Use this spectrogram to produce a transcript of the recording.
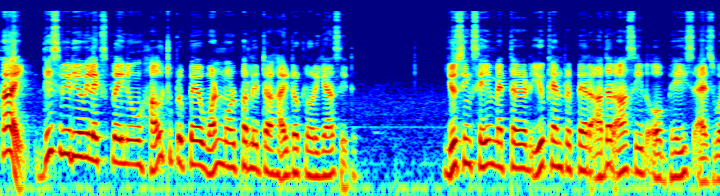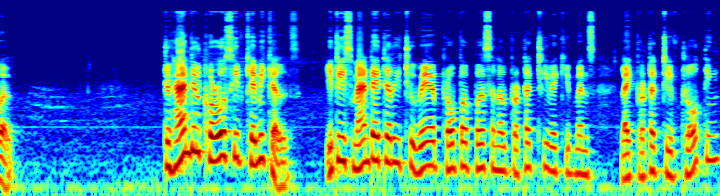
Hi, this video will explain you how to prepare 1 mole per liter hydrochloric acid. Using same method, you can prepare other acid or base as well. To handle corrosive chemicals, it is mandatory to wear proper personal protective equipments like protective clothing,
